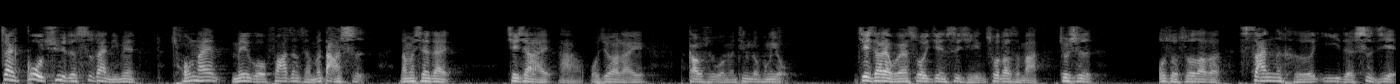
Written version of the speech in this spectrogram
在过去的世代里面从来没有过发生什么大事，那么现在接下来啊，我就要来告诉我们听众朋友，接下来我要说一件事情，说到什么？就是。我所说到的三合一的世界，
